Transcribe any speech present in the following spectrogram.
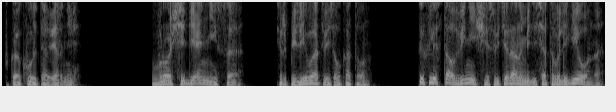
«В какой таверне?» «В роще Диониса», — терпеливо ответил Катон. «Ты хлестал винище с ветеранами десятого легиона,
